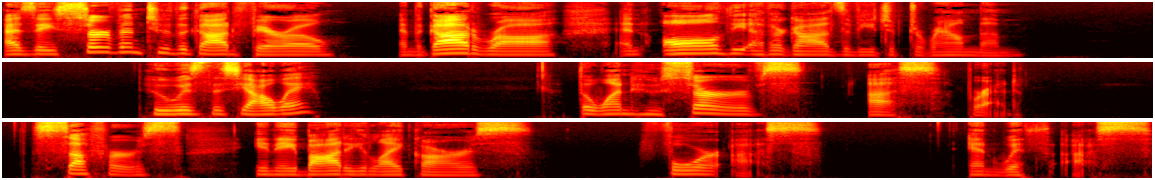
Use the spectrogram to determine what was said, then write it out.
as a servant to the god Pharaoh and the god Ra and all the other gods of Egypt around them. Who is this Yahweh? The one who serves us bread, suffers in a body like ours for us and with us.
